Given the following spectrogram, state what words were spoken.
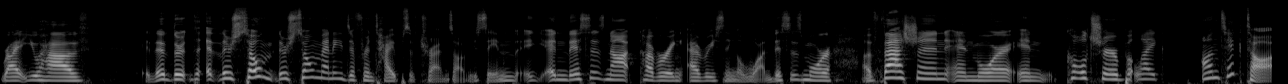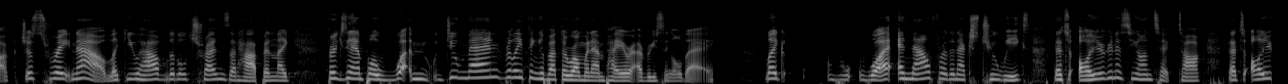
right? You have there, there's so there's so many different types of trends obviously and and this is not covering every single one this is more of fashion and more in culture but like on TikTok just right now. Like you have little trends that happen. Like for example, what do men really think about the Roman Empire every single day? Like what? And now for the next 2 weeks, that's all you're to see on TikTok. That's all you're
